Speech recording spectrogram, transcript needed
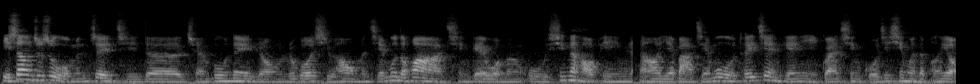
以上就是我们这一集的全部内容。如果喜欢我们节目的话，请给我们五星的好评，然后也把节目推荐给你关心国际新闻的朋友。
